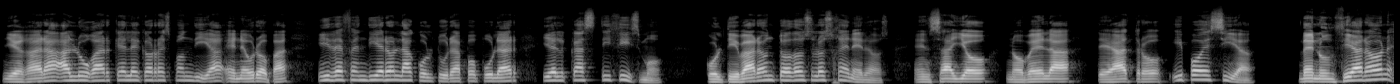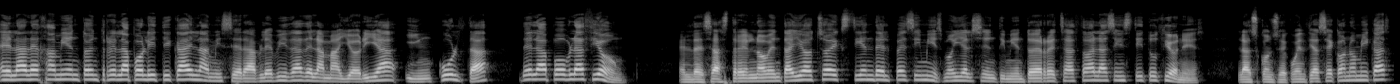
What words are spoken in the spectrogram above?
llegara al lugar que le correspondía en Europa y defendieron la cultura popular y el casticismo. Cultivaron todos los géneros, ensayo, novela, teatro y poesía. Denunciaron el alejamiento entre la política y la miserable vida de la mayoría inculta de la población. El desastre del 98 extiende el pesimismo y el sentimiento de rechazo a las instituciones. Las consecuencias económicas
